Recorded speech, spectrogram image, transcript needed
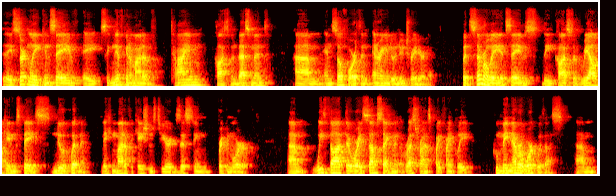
they certainly can save a significant amount of time, cost of investment, um, and so forth in entering into a new trade area. But similarly, it saves the cost of reallocating space, new equipment, making modifications to your existing brick and mortar. Um, we thought there were a subsegment of restaurants, quite frankly, who may never work with us. Um,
